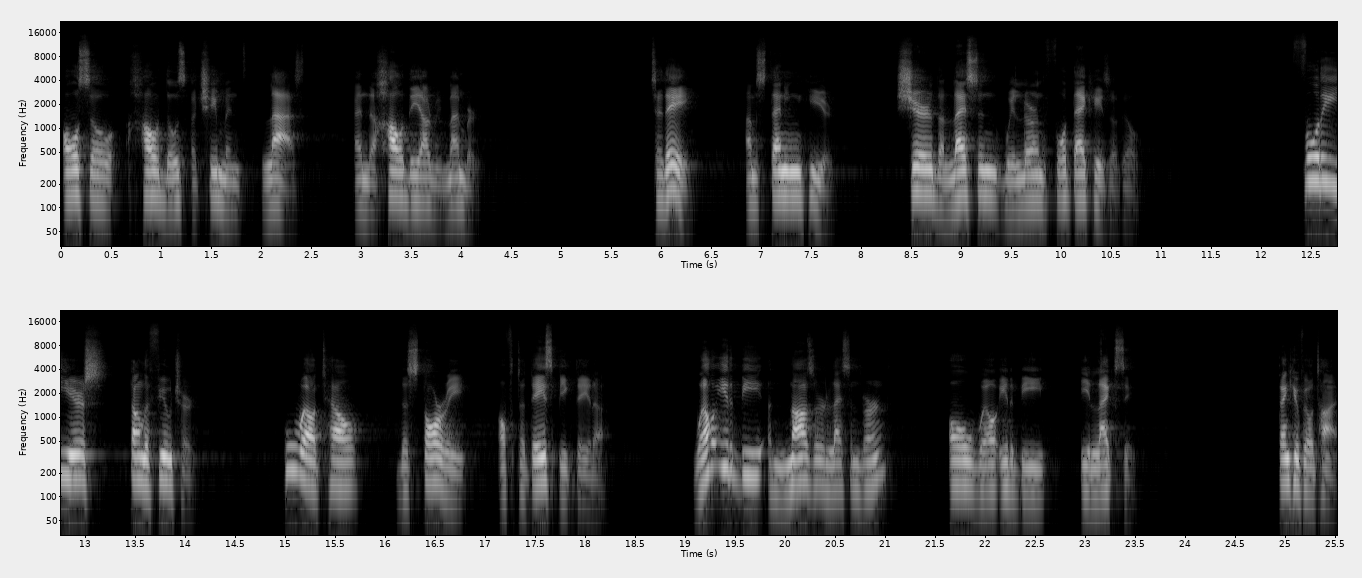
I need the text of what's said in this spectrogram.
also how those achievements last and how they are remembered. Today, I'm standing here, share the lesson we learned four decades ago. 40 years down the future, who will tell the story of today's big data? Will it be another lesson learned, or will it be a legacy? Thank you for your time.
